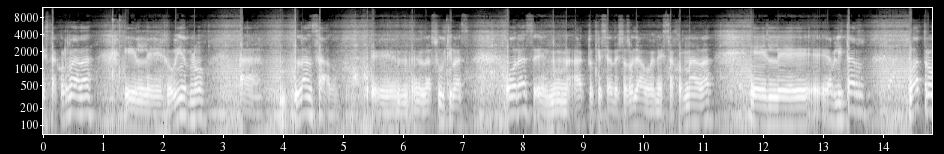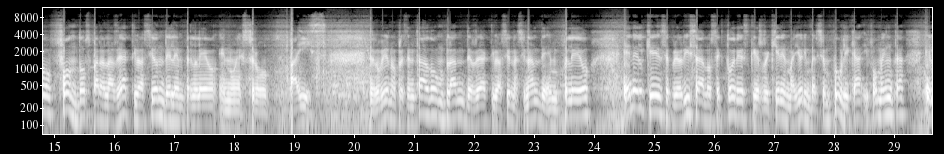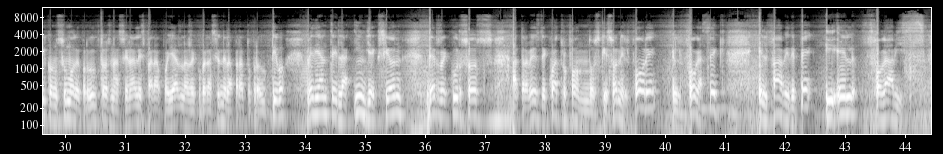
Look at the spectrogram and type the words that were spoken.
Esta jornada el eh, gobierno lanzado en, las últimas horas, en un acto que se ha desarrollado en esta jornada, el eh, habilitar cuatro fondos para la reactivación del empleo en nuestro país. El gobierno ha presentado un plan de reactivación nacional de empleo en el que se prioriza a los sectores que requieren mayor inversión pública y fomenta el consumo de productos nacionales para apoyar la recuperación del aparato productivo la inyección de recursos a través de cuatro fondos que son el FORE, el FOGASEC, el FABDP y el FOGAVIS.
